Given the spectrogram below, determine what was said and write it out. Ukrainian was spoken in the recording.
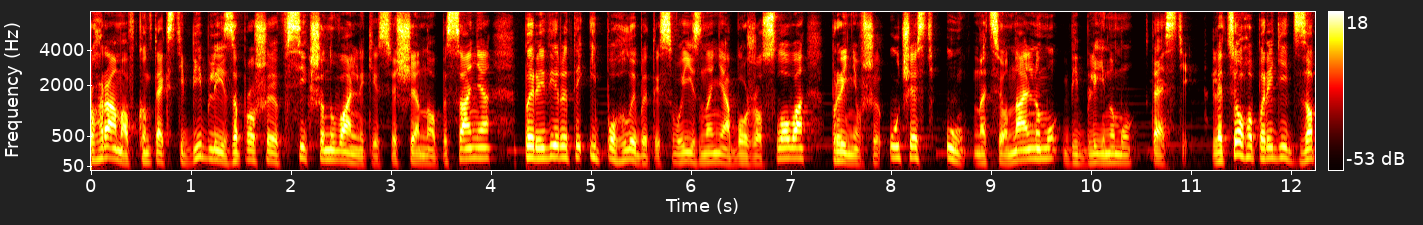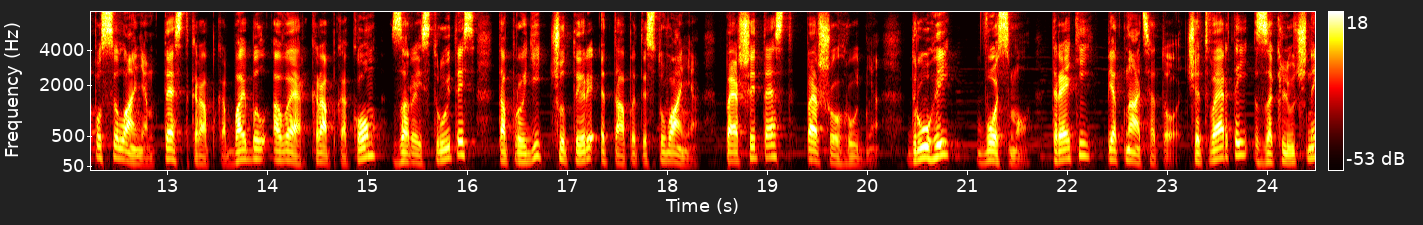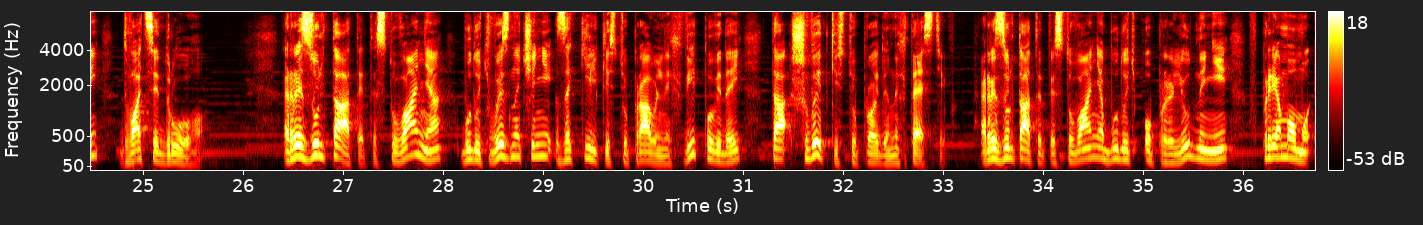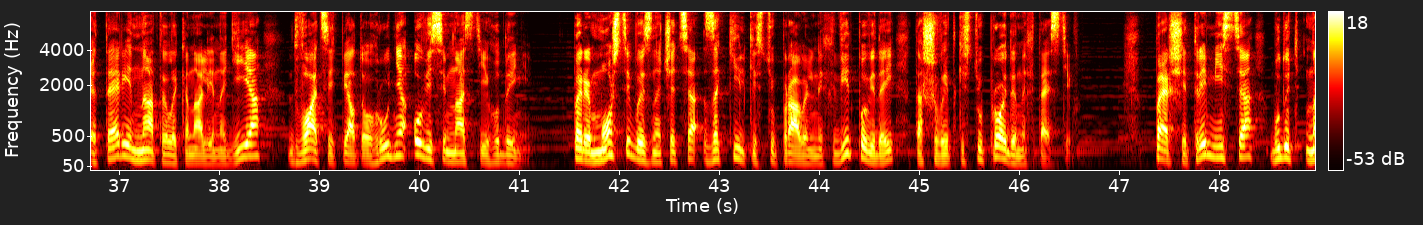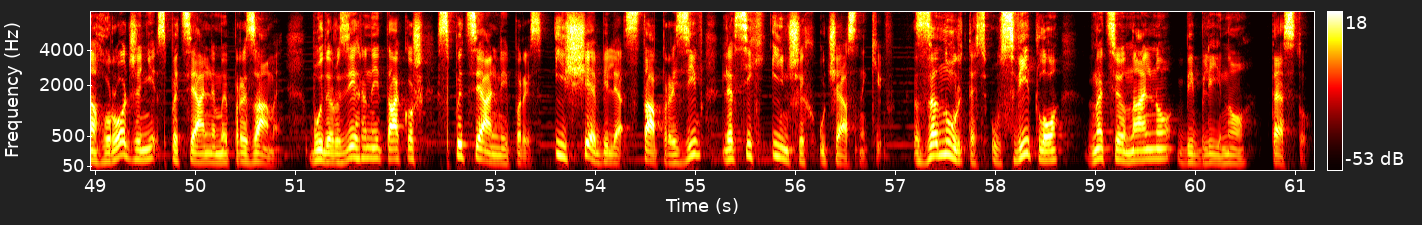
Програма в контексті Біблії запрошує всіх шанувальників священного писання перевірити і поглибити свої знання Божого Слова, прийнявши участь у національному біблійному тесті. Для цього перейдіть за посиланням test.bibleaware.com, зареєструйтесь та пройдіть чотири етапи тестування. Перший тест 1 грудня, другий 8, третій 15, четвертий заключний 22. Результати тестування будуть визначені за кількістю правильних відповідей та швидкістю пройдених тестів. Результати тестування будуть оприлюднені в прямому етері на телеканалі Надія 25 грудня о 18 годині. Переможці визначаться за кількістю правильних відповідей та швидкістю пройдених тестів. Перші три місця будуть нагороджені спеціальними призами. Буде розіграний також спеціальний приз і ще біля 100 призів для всіх інших учасників. Зануртесь у світло національно біблійного тесту.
